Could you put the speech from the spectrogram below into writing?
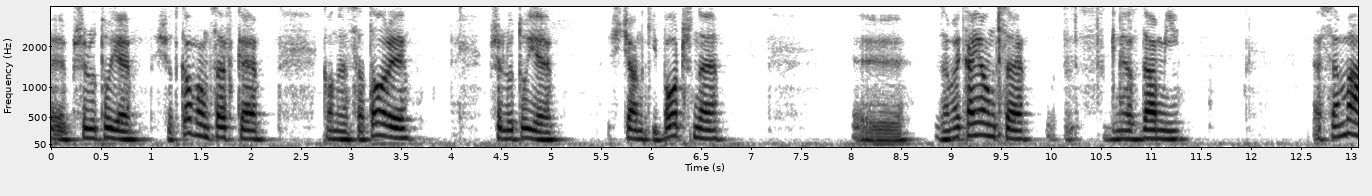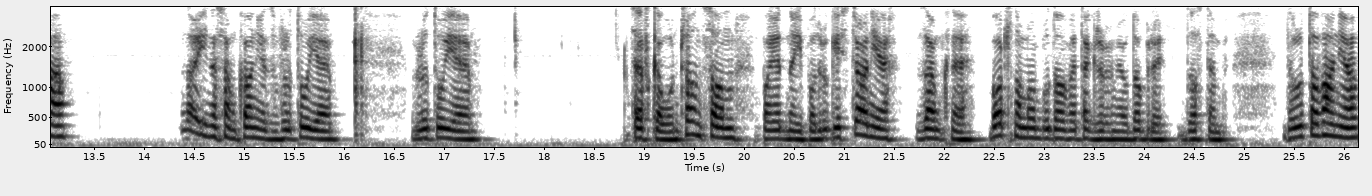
y, przylutuję środkową cewkę, kondensatory, przylutuję ścianki boczne, zamykające z gniazdami SMA. No i na sam koniec wlutuję, wlutuję cewkę łączącą po jednej i po drugiej stronie. Zamknę boczną obudowę, tak żeby miał dobry dostęp do lutowania.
